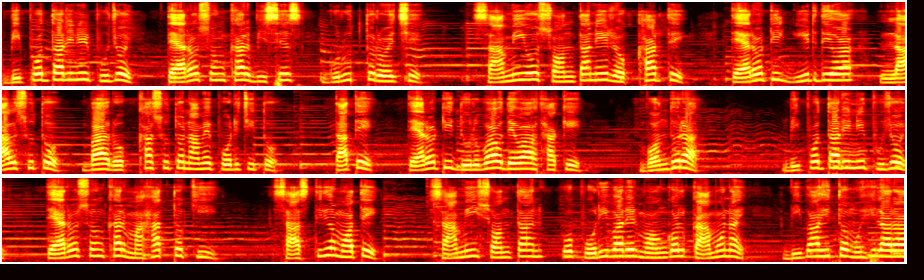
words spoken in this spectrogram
বিপদদারিণীর পুজোয় তেরো সংখ্যার বিশেষ গুরুত্ব রয়েছে। স্বামী ও সন্তানের রক্ষার্থে তেরোটি গিট দেওয়া লাল সুতো বা রক্ষা সুতো নামে পরিচিত। তাতে তেরোটি দুর্বাও দেওয়া থাকে। বন্ধুরা বিপদদারিণী পুজোয় তেরো সংখ্যার মাহাত্ম কী? শাস্ত্রীয় মতে, স্বামী, সন্তান ও পরিবারের মঙ্গল কামনায় বিবাহিত মহিলারা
